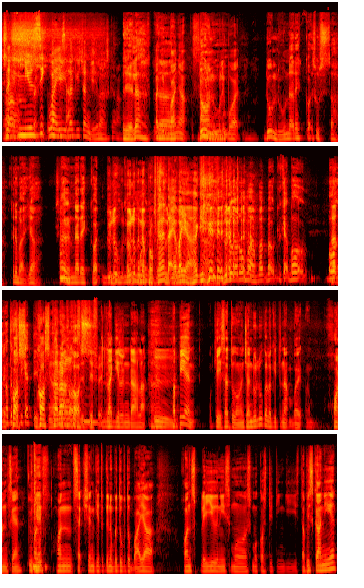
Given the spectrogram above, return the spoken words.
Like music lagi, wise lah lagi canggih lah sekarang. Yalah Lagi uh, banyak sound dulu- boleh buat. Dulu nak rekod susah Kena bayar Sekarang nak rekod Dulu dulu rumah kena proper Sekarang tak payah bayar lagi. Duduk kat rumah Dekat bawah Bawah apa cost, tepi cost Ya, sekarang cost cost is different. lagi rendah lah. Hmm. Tapi kan, okay satu macam dulu kalau kita nak buy horns kan, Okay. horns, horn section kita kena betul-betul bayar horns player ni semua semua cost dia tinggi. Tapi sekarang ni kan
